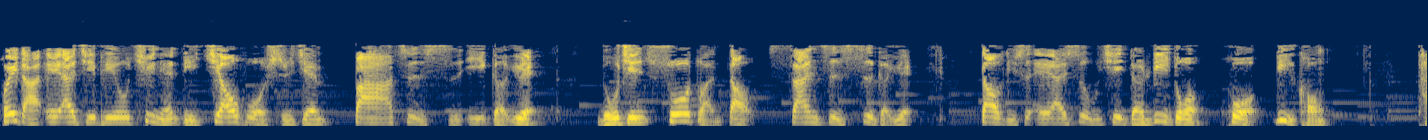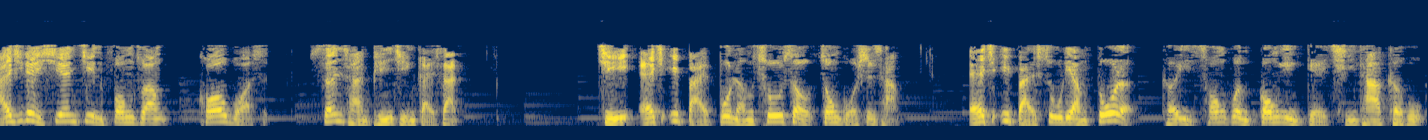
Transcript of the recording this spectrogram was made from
辉达 AI GPU 去年底交货时间八至十一个月，如今缩短到三至四个月。到底是 AI 伺服器的利多或利空？台积电先进封装 CoWoS 生产瓶颈改善，及 H100 不能出售中国市场，H100 数量多了，可以充分供应给其他客户。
